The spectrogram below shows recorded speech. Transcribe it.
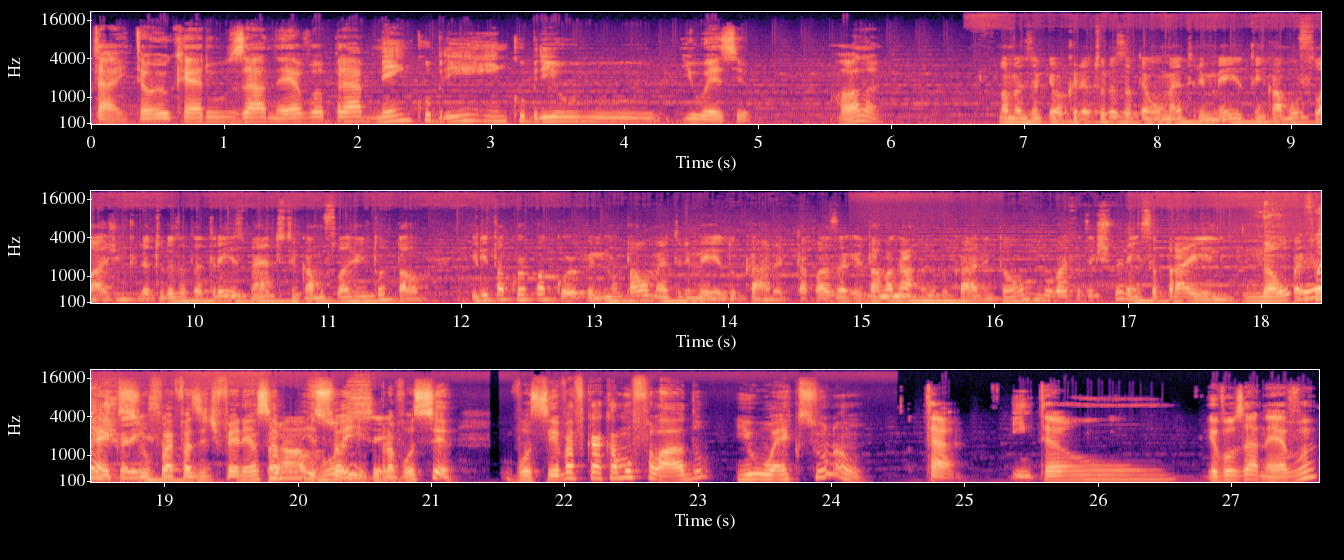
Tá, então eu quero usar a névoa pra me encobrir e encobrir o. e o Ezio. Rola? Não, mas aqui, ó, criaturas até um metro e meio tem camuflagem. Criaturas até 3 metros tem camuflagem total. Ele tá corpo a corpo, ele não tá um metro e meio do cara. Ele, tá quase, ele tava agarrando o cara, então não vai fazer diferença pra ele. Não Vai o fazer Exo. diferença Vai fazer diferença pra isso aí, você. pra você. Você vai ficar camuflado e o Exo não. Tá, então. Eu vou usar a névoa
